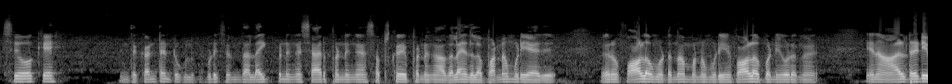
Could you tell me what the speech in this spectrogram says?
சரி ஓகே இந்த கண்டென்ட் உங்களுக்கு பிடிச்சிருந்தா லைக் பண்ணுங்கள் ஷேர் பண்ணுங்கள் சப்ஸ்கிரைப் பண்ணுங்கள் அதெல்லாம் இதில் பண்ண முடியாது. வெறும் ஃபாலோ மட்டும்தான் பண்ண முடியும். ஃபாலோ பண்ணி விடுங்க. ஏன்னா ஆல்ரெடி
